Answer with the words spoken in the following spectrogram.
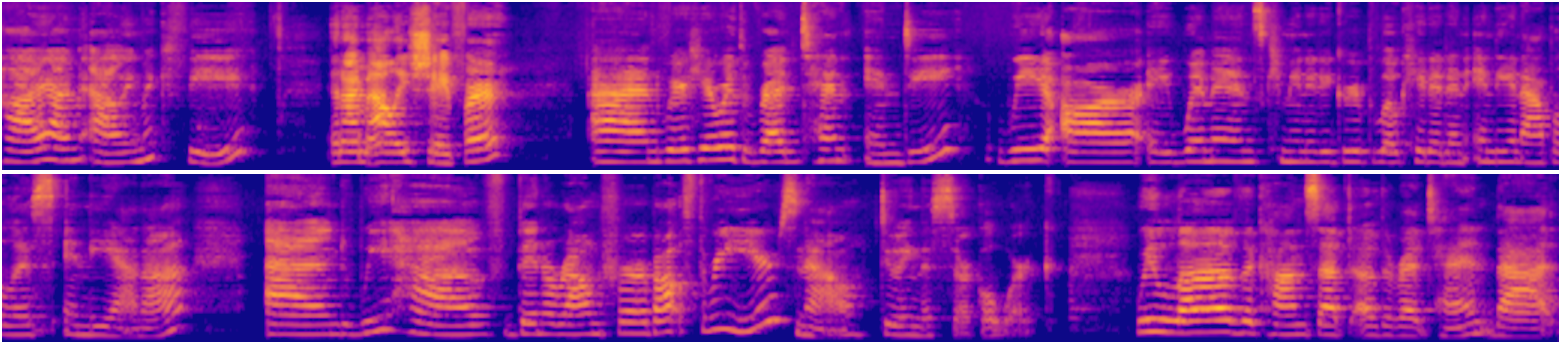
Hi, I'm Allie McPhee. And I'm Allie Schaefer. And we're here with Red Tent Indie. We are a women's community group located in Indianapolis, Indiana. And we have been around for about three years now doing this circle work. We love the concept of the red tent that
